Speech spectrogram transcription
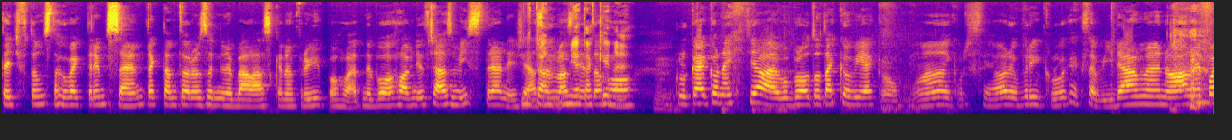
teď v tom vztahu, ve kterém jsem, tak tam to rozhodně nebyla láska na první pohled, nebo hlavně třeba z mé strany, že no já jsem vlastně taky toho ne. Hmm. kluka jako nechtěla, nebo bylo to takový jako, no, jako prostě jo, dobrý kluk, jak se vydáme, no, ale nepo,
